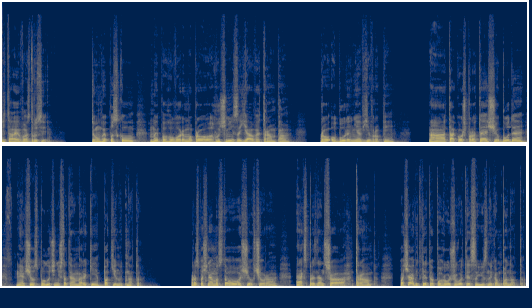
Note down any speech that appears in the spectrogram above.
Вітаю вас, друзі! В цьому випуску ми поговоримо про гучні заяви Трампа, про обурення в Європі, а також про те, що буде, якщо Сполучені Штати Америки покинуть НАТО. Розпочнемо з того, що вчора екс-президент США Трамп почав відкрито погрожувати союзникам по НАТО.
